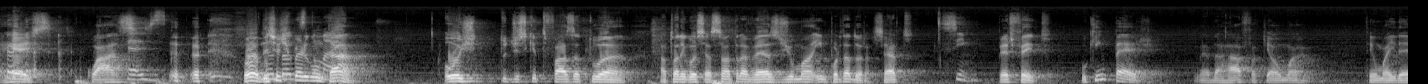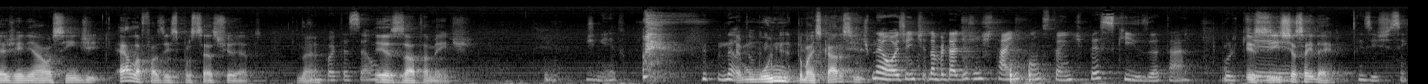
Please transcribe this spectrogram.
Regis, quase. Regis. Ô, deixa eu te perguntar. Hoje tu disse que tu faz a tua, a tua negociação através de uma importadora, certo? Sim. Perfeito. O que impede né, da Rafa, que é uma, tem uma ideia genial assim, de ela fazer esse processo direto? Né? Importação, Exatamente. dinheiro. Não, é muito brincando. mais caro, assim, tipo, Não, a gente, na verdade, a gente está em constante pesquisa, tá? Porque existe essa ideia. Existe sim.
